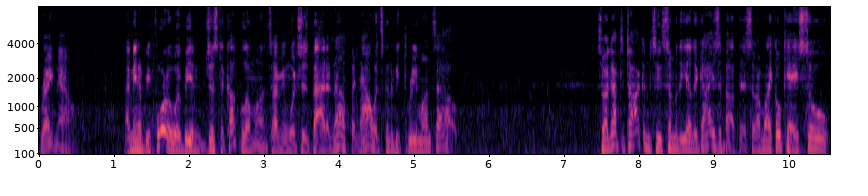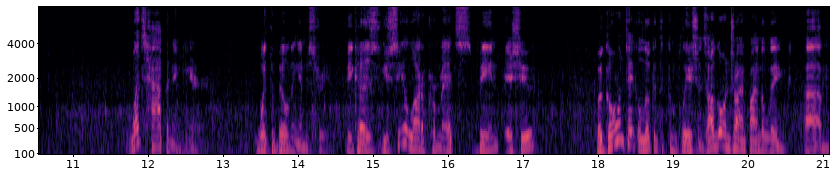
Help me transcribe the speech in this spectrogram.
right now. I mean, before it would be in just a couple of months. I mean, which is bad enough, but now it's going to be three months out. So I got to talking to some of the other guys about this, and I'm like, okay, so what's happening here with the building industry? Because you see a lot of permits being issued, but go and take a look at the completions. I'll go and try and find a link um,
